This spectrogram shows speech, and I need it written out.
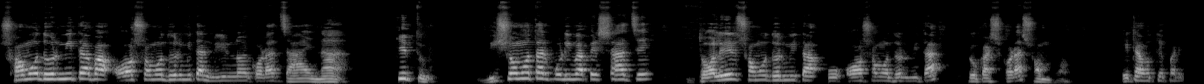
সমধর্মিতা বা অসমধর্মিতা নির্ণয় করা যায় না। কিন্তু বিষমতার পরিমাপের সাহায্যে দলের সমধর্মিতা ও অসমধর্মিতা প্রকাশ করা সম্ভব। এটা হতে পারে।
